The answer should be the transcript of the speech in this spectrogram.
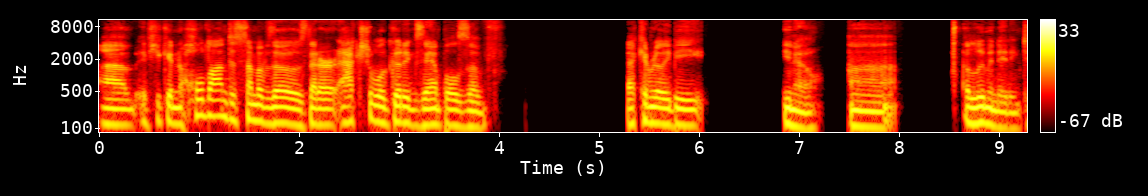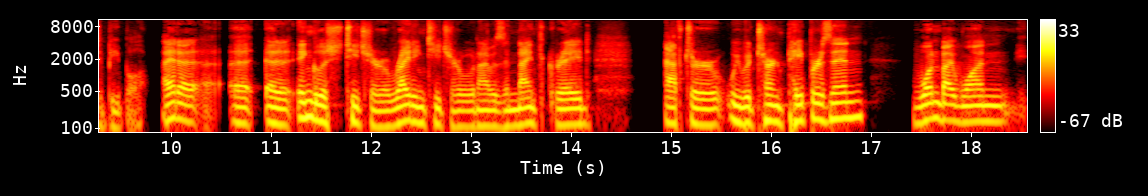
Um, if you can hold on to some of those that are actual good examples of that can really be, you know, uh, illuminating to people. I had a, a, a English teacher, a writing teacher, when I was in ninth grade. After we would turn papers in one by one,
